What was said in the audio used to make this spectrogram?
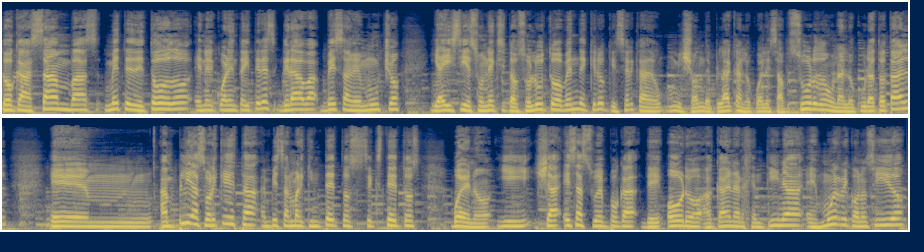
toca zambas, mete de todo, en el 43 graba Bésame mucho y ahí sí es un éxito absoluto, vende creo que cerca de un millón de placas, lo cual es absurdo, una locura total. Em, amplía su orquesta, empieza a armar quintetos, sextetos, bueno, y ya esa es su época de oro acá en Argentina, es muy reconocido.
